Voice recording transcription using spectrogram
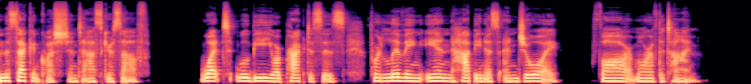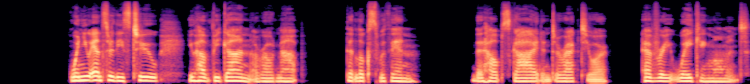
And the second question to ask yourself what will be your practices for living in happiness and joy far more of the time? When you answer these two, you have begun a roadmap that looks within, that helps guide and direct your every waking moment.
